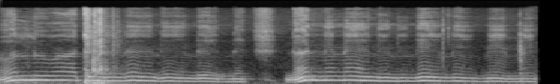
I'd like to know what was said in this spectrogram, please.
Alluva tinne ne ne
